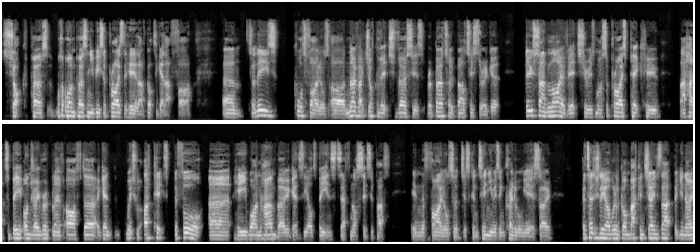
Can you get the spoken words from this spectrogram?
shock person, one person you'd be surprised to hear that I've got to get that far. Um, so these quarterfinals are Novak Djokovic versus Roberto Bautista Agut, Dusan Lajovic, who is my surprise pick, who I had to beat Andre Rublev after again, which I picked before uh, he won Hamburg against the odds beating Stefanos Tsitsipas in the final to just continue his incredible year. So potentially I would have gone back and changed that, but you know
